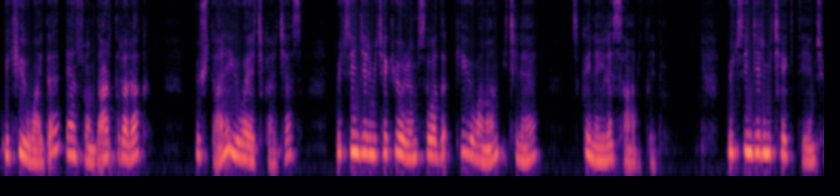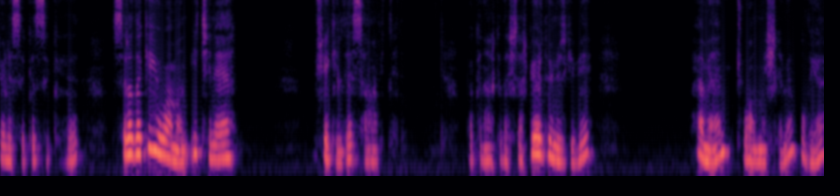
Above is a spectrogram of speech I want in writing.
bu iki yuvayı da en sonda artırarak 3 tane yuvaya çıkaracağız. 3 zincirimi çekiyorum. Sıvadaki yuvamın içine sık iğne ile sabitledim. 3 zincirimi çektim. Şöyle sıkı sıkı. Sıradaki yuvamın içine bu şekilde sabitledim. Bakın arkadaşlar gördüğünüz gibi hemen çoğalma işlemi oluyor.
